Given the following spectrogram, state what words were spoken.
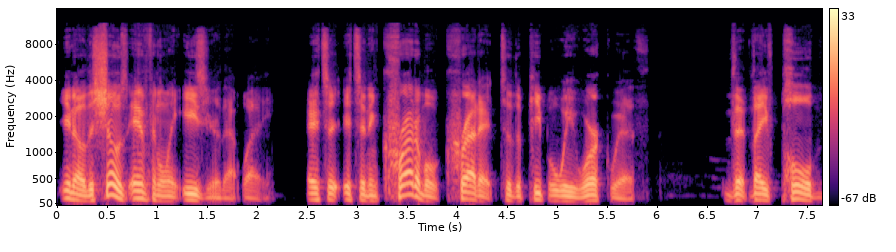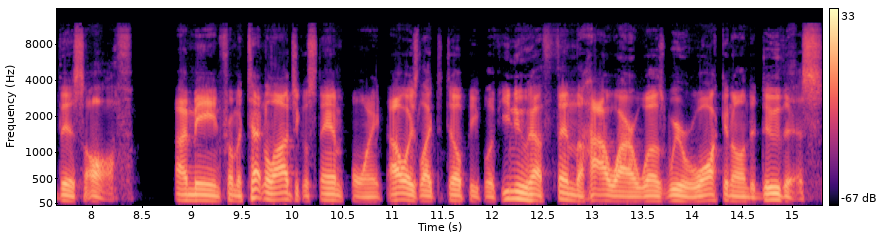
you know, the show's infinitely easier that way. It's a it's an incredible credit to the people we work with that they've pulled this off. I mean, from a technological standpoint, I always like to tell people if you knew how thin the high wire was we were walking on to do this,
